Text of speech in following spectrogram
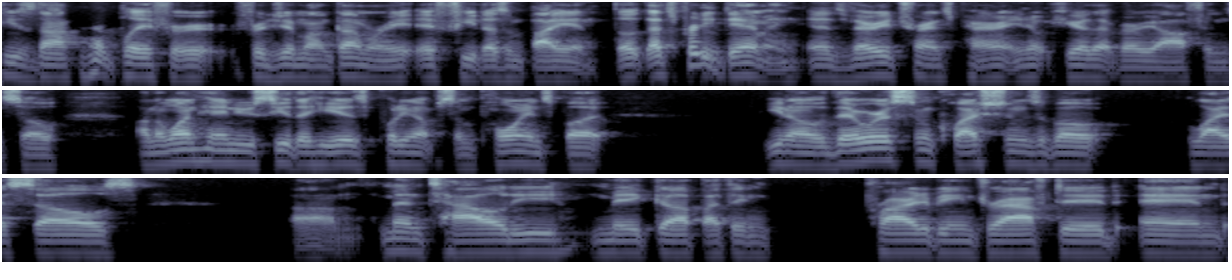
he's not going to play for for Jim Montgomery if he doesn't buy in. That's pretty damning, and it's very transparent. You don't hear that very often. So on the one hand, you see that he is putting up some points, but you know there were some questions about Lysell's um, mentality, makeup. I think prior to being drafted, and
